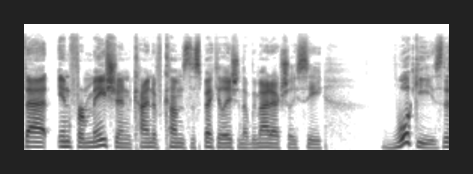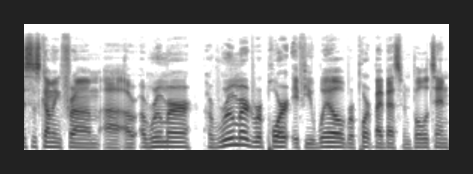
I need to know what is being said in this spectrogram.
that information kind of comes the speculation that we might actually see Wookiees. This is coming from uh, a, a rumor, a rumored report, if you will, report by Bespin Bulletin.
